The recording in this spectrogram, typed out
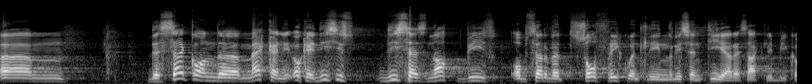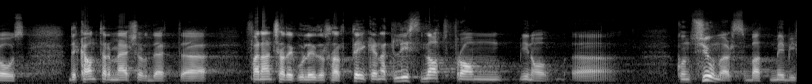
Um, the second uh, mechanism, okay, this, is, this has not been observed so frequently in recent years exactly because the countermeasure that uh, financial regulators are taken, at least not from, you know, uh, consumers, but maybe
